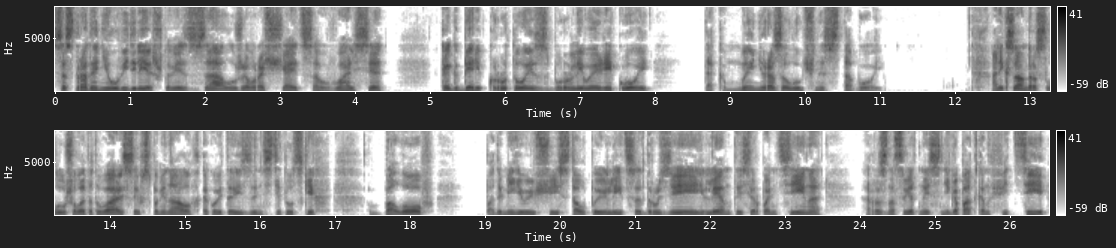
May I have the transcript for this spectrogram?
С эстрады они увидели, что весь зал уже вращается в вальсе, как берег крутой с бурливой рекой, так мы неразлучны с тобой. Александр слушал этот вальс и вспоминал какой-то из институтских балов, подмигивающие из толпы лица друзей, ленты серпантина, разноцветный снегопад конфетти.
